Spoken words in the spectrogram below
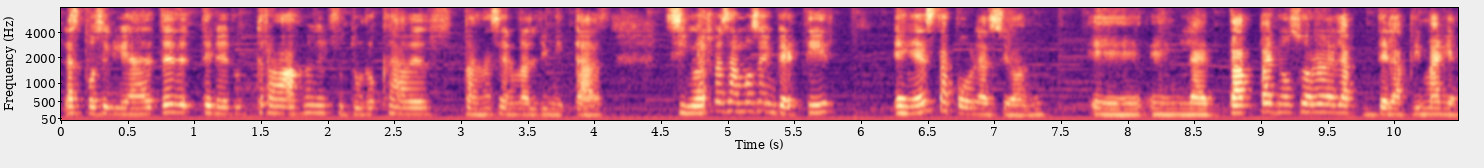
las posibilidades de tener un trabajo en el futuro cada vez van a ser más limitadas. Si no empezamos a invertir en esta población, eh, en la etapa no solo de la, de la primaria,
